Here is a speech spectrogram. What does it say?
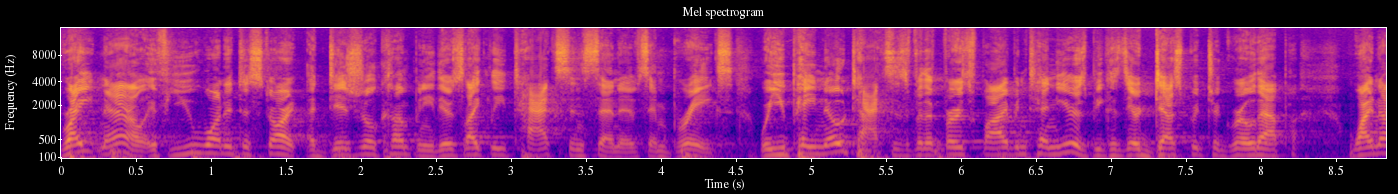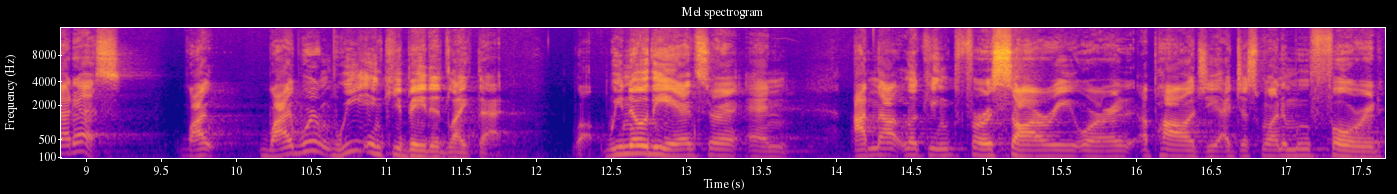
Right now, if you wanted to start a digital company, there's likely tax incentives and breaks where you pay no taxes for the first five and 10 years because they're desperate to grow that. Why not us? Why, why weren't we incubated like that? Well, we know the answer, and I'm not looking for a sorry or an apology. I just want to move forward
